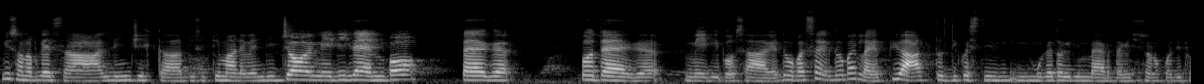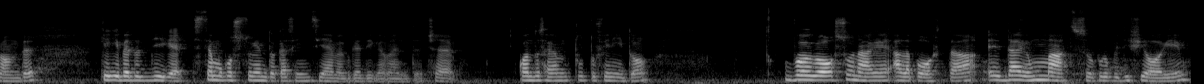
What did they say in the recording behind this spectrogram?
Mi sono presa all'incirca due settimane 20 giorni di tempo per potermi riposare. Devo, passare, devo parlare più alto di questi muratori di merda che ci sono qua di fronte. Che ripeto a dire, stiamo costruendo case insieme praticamente. Cioè, quando sarà tutto finito, vorrò suonare alla porta e dare un mazzo proprio di fiori.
